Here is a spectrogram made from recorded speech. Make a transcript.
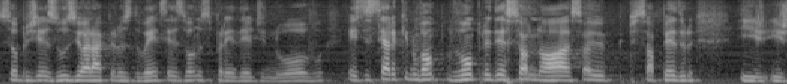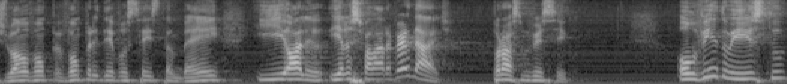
sobre Jesus e orar pelos doentes, eles vão nos prender de novo. Eles disseram que não vão, vão prender só nós, só, eu, só Pedro e, e João, vão, vão prender vocês também. E olha, e eles falaram a verdade. Próximo versículo. Ouvindo isto,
